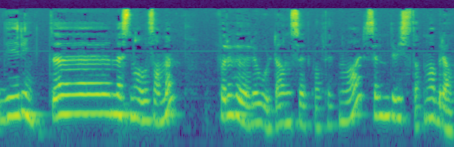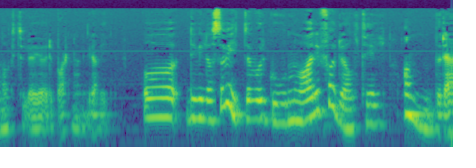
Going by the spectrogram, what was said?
de ringte nesten alle sammen for å høre hvordan sædkvaliteten var, selv om de visste at den var bra nok til å gjøre partneren gravid. Og de ville også vite hvor god den var i forhold til andre,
